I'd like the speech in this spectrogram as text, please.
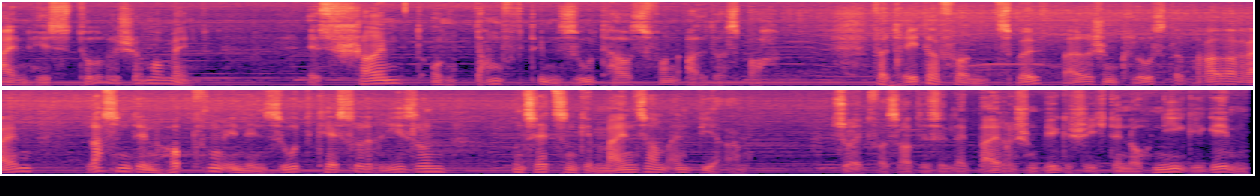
Ein historischer Moment. Es schäumt und dampft im Sudhaus von Aldersbach. Vertreter von zwölf bayerischen Klosterbrauereien lassen den Hopfen in den Sudkessel rieseln und setzen gemeinsam ein Bier an. So etwas hat es in der bayerischen Biergeschichte noch nie gegeben.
